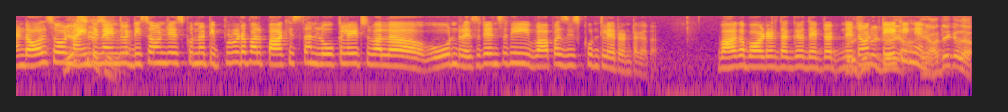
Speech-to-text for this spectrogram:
and also Yes, ninety yes, నైన్లో డిసౌండ్ చేసుకున్నట్టు ఇప్పుడు కూడా వాళ్ళు పాకిస్తాన్ లోకలైట్స్ వాళ్ళ ఓన్ రెసిడెన్స్ని వాపస్ తీసుకుంటలేరంట కదా. వాగా బార్డర్ దగ్గర నాట్ టేకింగ్ అదే కదా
